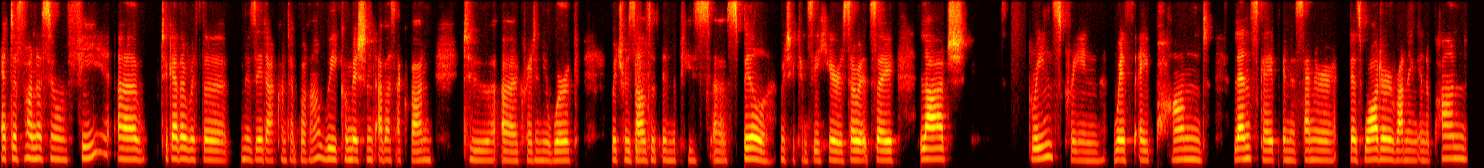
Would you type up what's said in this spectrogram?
At the Fondation Phi, uh, together with the Musée d'Art Contemporain, we commissioned Abbas Akhavan to uh, create a new work, which resulted in the piece uh, Spill, which you can see here. So it's a large green screen with a pond landscape in the center. There's water running in the pond,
